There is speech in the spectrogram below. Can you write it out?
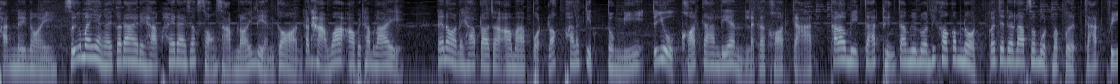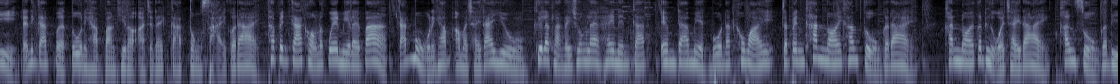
พันหน่อยๆ ซื้อมาอย่างไงก็ได้นะครับ ให้ได้สัก 2-300 เหรียญก่อน ถ้าถามว่าเอาไปทำอะไร แน่นอนนะครับเราจะเอามาปลดล็อกภารกิจตรงนี้ จะอยู่คอร์สการเรียนและก็คอร์สการ์ด ถ้าเรามีการ์ดถึงจำนวนที่เขากำหนด ก็จะได้รับสมุดมาเปิดการ์ดฟรี และในการเปิดตู้นะครับบางทีเราอาจจะได้การ์ดตรงสายก็ได้ ถ้าเป็นการ์ดของนักเวทมีอะไรบ้าง การ์ดหมูนะครับเอามาใช้ได้อยู่ คือหลักๆในช่วงแรกให้เน้นการ์ด M Damage โบนัสเข้าไว้ จะเป็นขั้นน้อยขั้นสูงก็ได้ขั้นน้อยก็ถือว่าใช้ได้ ขั้นสูงก็ดี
